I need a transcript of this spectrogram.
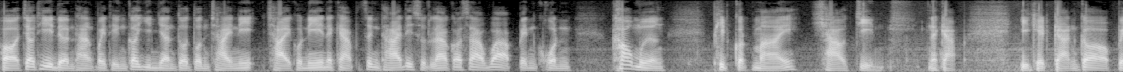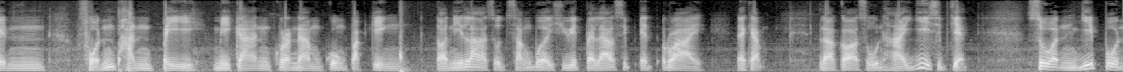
พอเจ้าที่เดินทางไปถึงก็ยืนยันตัวตนชายนี้ชายคนนี้นะครับ ซึ่งท้ายที่สุดแล้วก็ทราบว่าเป็นคนเข้าเมืองผิดกฎหมายชาวจีนนะครับ อีกเหตุการณ์ก็เป็นฝนพันปี มีการกระหน่ำกรุงปักกิ่ง ตอนนี้ล่าสุดสังเวยชีวิตไปแล้ว 11 รายนะครับ แล้วก็สูญหาย 27 ส่วนญี่ปุ่น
